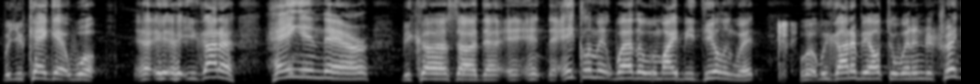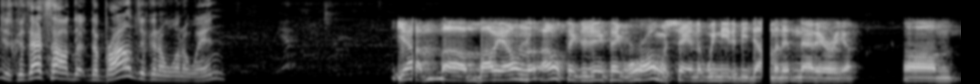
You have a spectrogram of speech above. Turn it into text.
but you can't get whooped. Uh, uh, you got to hang in there because uh, the, the inclement weather we might be dealing with, we got to be able to win in the trenches because that's how the, the Browns are going to want to win. Yeah, uh, Bobby, I don't, I don't think there's anything wrong with saying that we need to be dominant in that area. Um,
